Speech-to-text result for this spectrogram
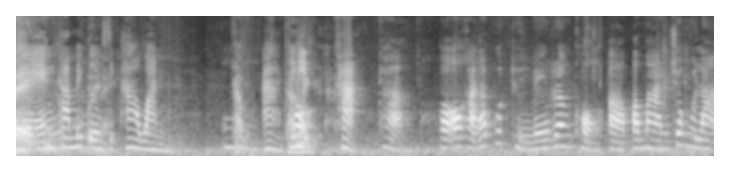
แรแรงงถ้าไม่เกินฝนแรง15 วันครับอ่าถ้าทีนี้ไม่ค่ะค่ะพอค่ะถ้าพูดถึงในเรื่องของเออประมาณช่วงเวลา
